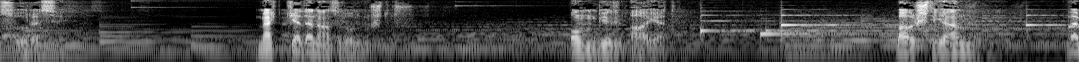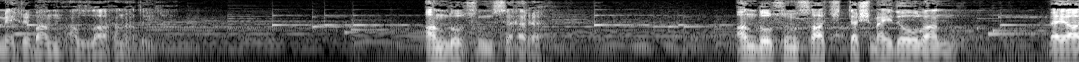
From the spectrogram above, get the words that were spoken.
surəsi Məkkədə nazil olmuşdur 11 ayəd Bağışlayan və mehriban Allahın adıyla. And olsun səhərə And olsun sakitləşməkdə olan və ya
